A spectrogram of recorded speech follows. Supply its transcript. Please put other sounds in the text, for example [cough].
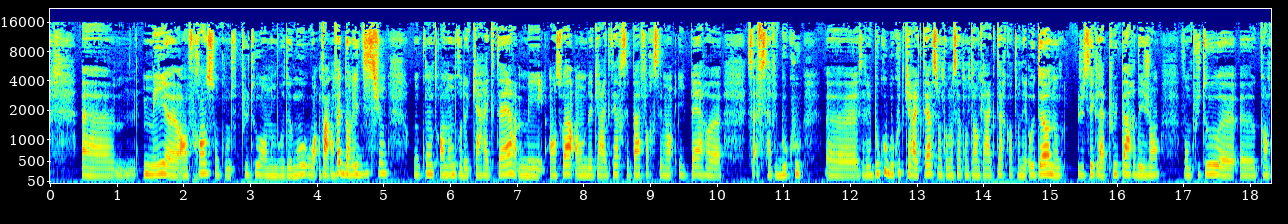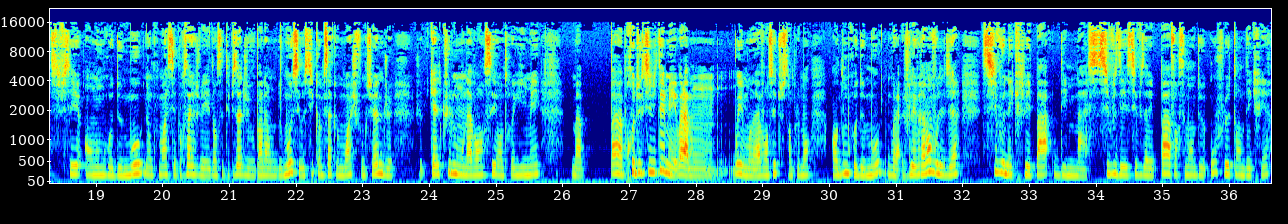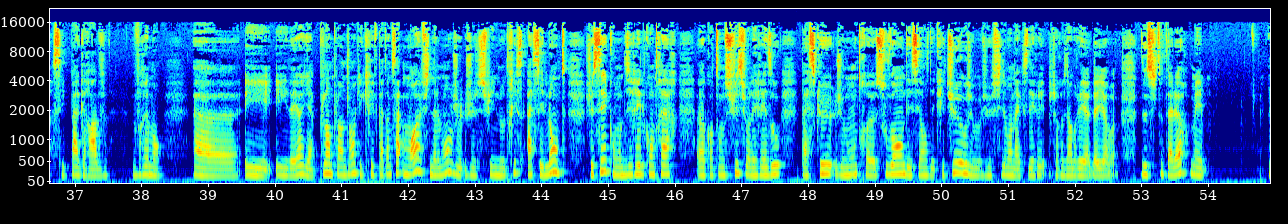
Euh, mais en France, on compte plutôt en nombre de mots. Enfin, en fait, dans l'édition, on compte en nombre de caractères, mais en soi, en nombre de caractères, c'est pas forcément hyper. Ça, ça, fait beaucoup. ça fait beaucoup, beaucoup de caractères si on commence à compter en caractères quand on est auteur. Donc, je sais que la plupart des gens vont plutôt euh, euh, quantifier en nombre de mots. Donc moi, c'est pour ça que je vais, dans cet épisode, je vais vous parler en nombre de mots. C'est aussi comme ça que moi, je fonctionne. Je, je calcule mon avancée, entre guillemets, ma, ma productivité, mais voilà, mon, oui, mon avancée tout simplement en nombre de mots. Donc voilà, je voulais vraiment vous le dire. Si vous n'écrivez pas des masses, si vous n'avez si pas forcément de ouf le temps d'écrire, c'est pas grave. Vraiment. Euh, et, d'ailleurs, il y a plein plein de gens qui écrivent pas tant que ça. Moi, finalement, je, suis une autrice assez lente. Je sais qu'on dirait le contraire euh, quand on me suit sur les réseaux parce que je montre souvent des séances d'écriture, je, filme en accéléré. Je reviendrai euh, d'ailleurs dessus tout à l'heure, mais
